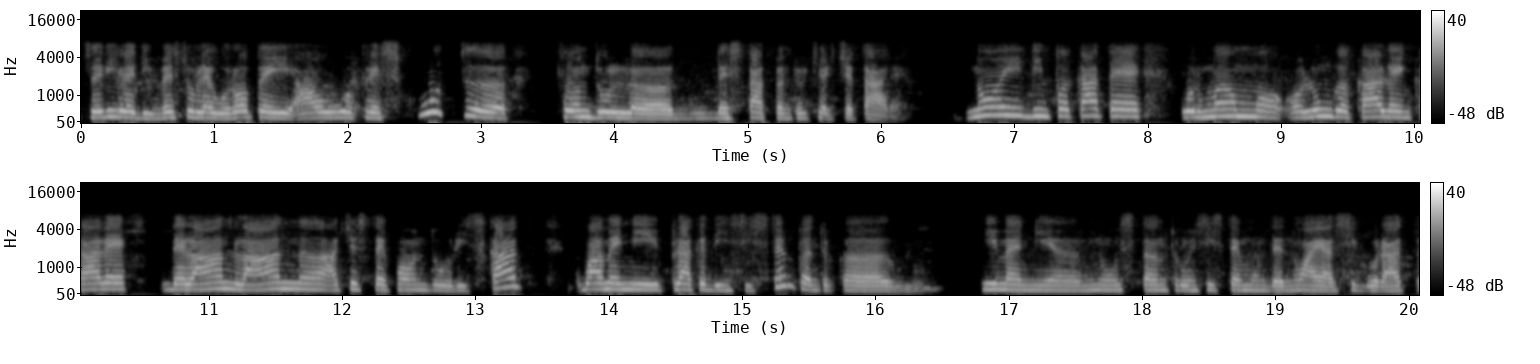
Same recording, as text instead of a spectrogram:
țările din vestul Europei au crescut uh, fondul de stat pentru cercetare. Noi, din păcate, urmăm o lungă cale în care, de la an la an, aceste fonduri scad, oamenii pleacă din sistem pentru că nimeni nu stă într-un sistem unde nu ai asigurat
